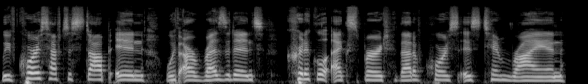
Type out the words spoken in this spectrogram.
We, of course, have to stop in with our resident critical expert. That, of course, is Tim Ryan,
